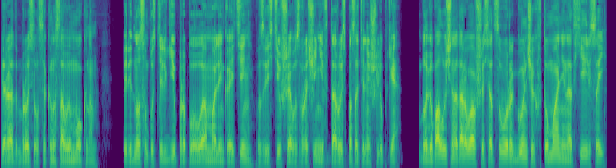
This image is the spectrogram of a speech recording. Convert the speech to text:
Пират бросился к носовым окнам. Перед носом пустельги проплыла маленькая тень, возвестившая о возвращении второй спасательной шлюпки. Благополучно оторвавшись от своры гончих в тумане над Хейльсой,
